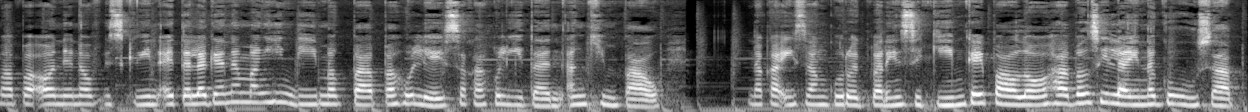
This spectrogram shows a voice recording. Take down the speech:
Mapa on and off screen ay talaga namang hindi magpapahuli sa kakulitan ang Kim Pao. Nakaisang kurot pa rin si Kim kay Paolo habang sila ay nag-uusap.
